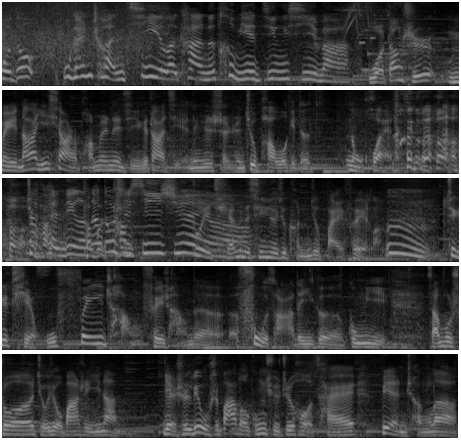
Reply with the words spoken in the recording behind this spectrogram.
我都不敢喘气了，看的特别精细吧？我当时每拿一下，旁边那几个大姐、那个婶婶就怕我给她弄坏了。这肯定，那都是心血。对，前面的心血就可能就白费了。嗯，这个铁壶非常非常的复杂的一个工艺，咱不说九九八十一难。也是六十八道工序之后，才变成了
